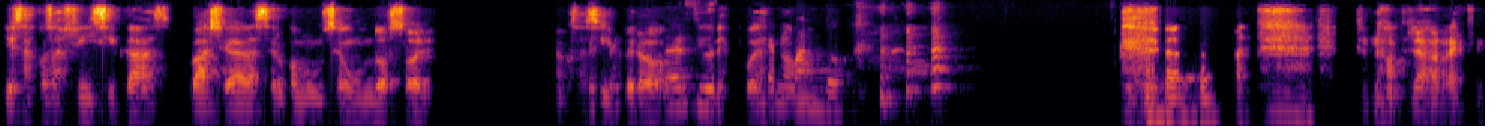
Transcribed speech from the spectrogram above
y esas cosas físicas, va a llegar a ser como un segundo sol. Una cosa así, pero después no. no, la verdad, es que,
